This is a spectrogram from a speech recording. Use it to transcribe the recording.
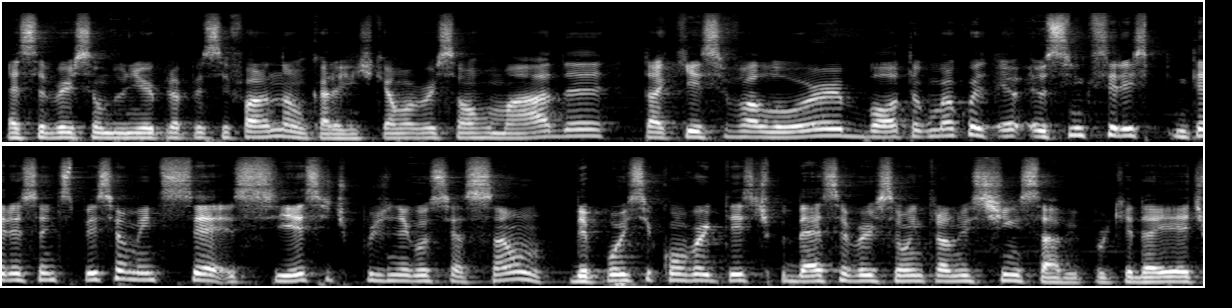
essa versão do Nier pra PC e falaram, não, cara, a gente quer uma versão arrumada, tá aqui esse valor, bota alguma coisa. Eu, eu sinto que seria interessante, especialmente se, se esse tipo de negociação depois se convertesse, tipo, dessa versão entrar no Steam, sabe? Porque daí é, tipo,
